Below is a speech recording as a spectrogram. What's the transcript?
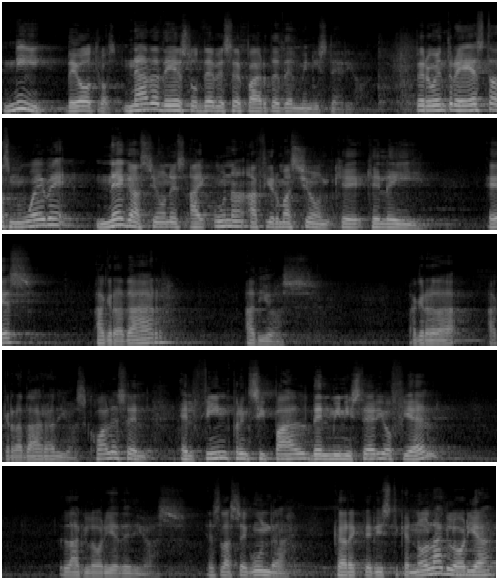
ni de otros. Nada de eso debe ser parte del ministerio. Pero entre estas nueve negaciones hay una afirmación que, leí. Es agradar a Dios. Agradar a Dios. ¿Cuál es el, el fin principal del ministerio fiel? La gloria de Dios. Es la segunda característica. No la gloria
